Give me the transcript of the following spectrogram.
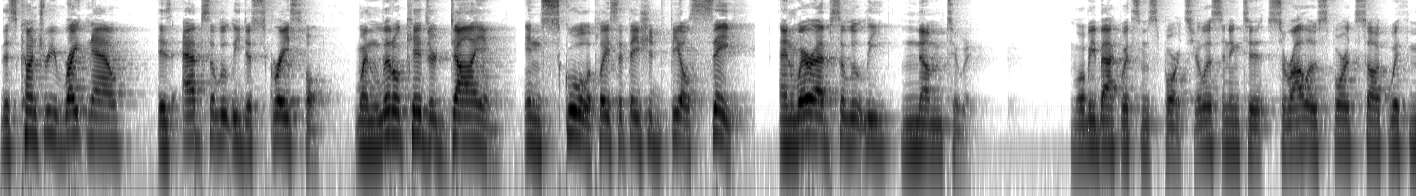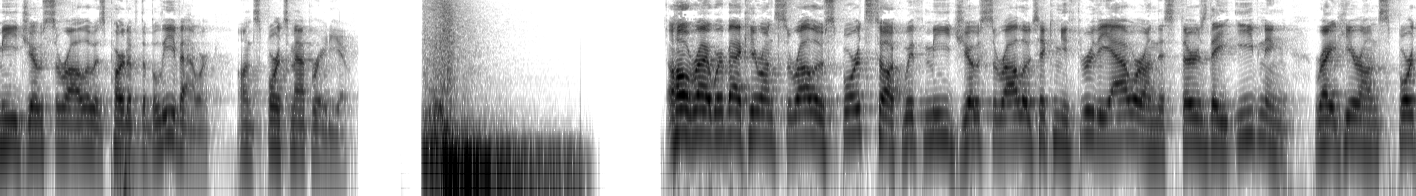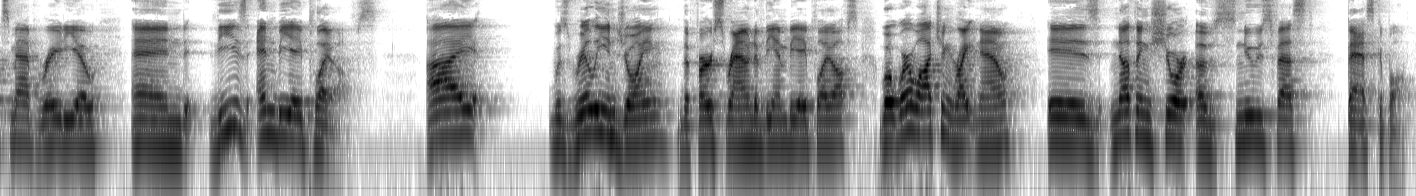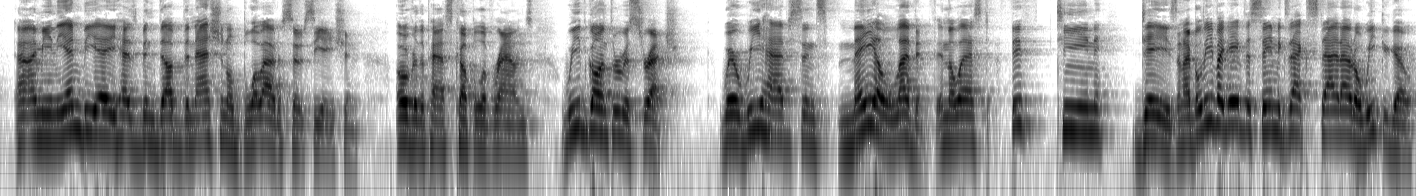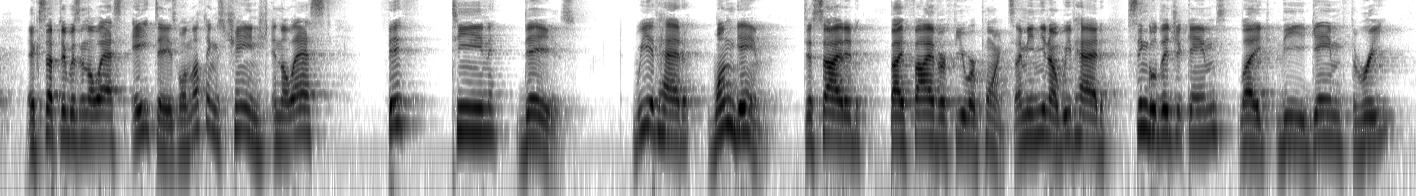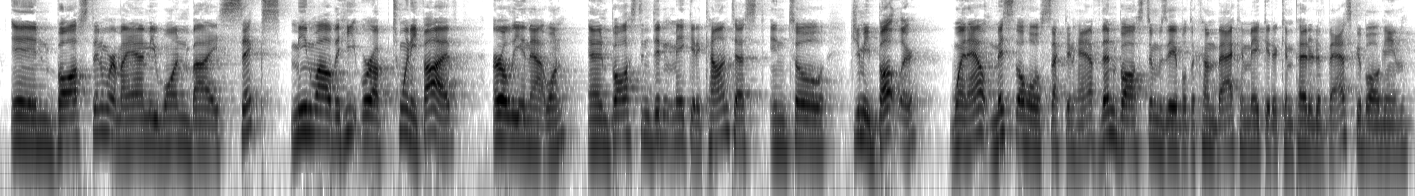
This country right now is absolutely disgraceful when little kids are dying in school, a place that they should feel safe, and we're absolutely numb to it. We'll be back with some sports. You're listening to Soralo Sports Talk with me, Joe Soralo, as part of the Bleav Hour on Sports Map Radio. All right, we're back here on Soralo Sports Talk with me, Joe Soralo, taking you through the hour on this Thursday evening right here on Sports Map Radio. And these NBA playoffs, I was really enjoying the first round of the NBA playoffs. What we're watching right now is nothing short of snooze fest basketball. I mean, the NBA has been dubbed the National Blowout Association over the past couple of rounds. We've gone through a stretch where we have since May 11th, in the last 15 days, and I believe I gave the same exact stat out a week ago, except it was in the last eight days. Well, nothing's changed. In the last 15 days, we have had one game decided by five or fewer points. I mean, you know, we've had single digit games like the game three in Boston where Miami won by six. Meanwhile, the Heat were up 25 early in that one, and Boston didn't make it a contest until Jimmy Butler went out, missed the whole second half. Then Boston was able to come back and make it a competitive basketball game.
